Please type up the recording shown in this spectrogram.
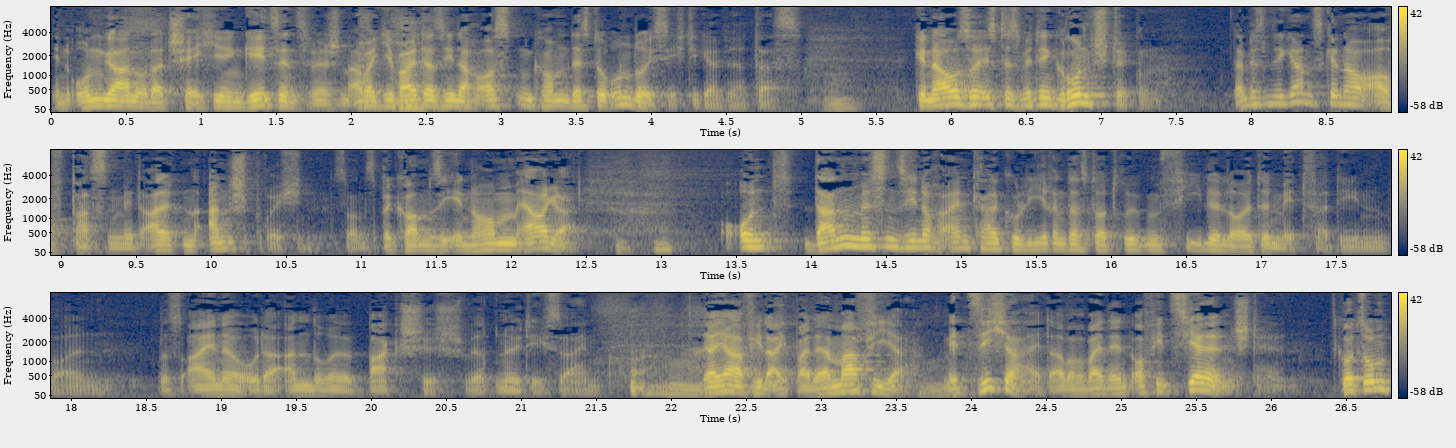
In Ungarn oder Tschechien geht's inzwischen, aber je weiter Sie nach Osten kommen, desto undurchsichtiger wird das. Genauso ist es mit den Grundstücken. Da müssen Sie ganz genau aufpassen mit alten Ansprüchen, sonst bekommen Sie enormen Ärger. Und dann müssen Sie noch einkalkulieren, dass dort drüben viele Leute mitverdienen wollen. Das eine oder andere Backschisch wird nötig sein. Ja, ja, vielleicht bei der Mafia. Mit Sicherheit, aber bei den offiziellen Stellen. Kurzum,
